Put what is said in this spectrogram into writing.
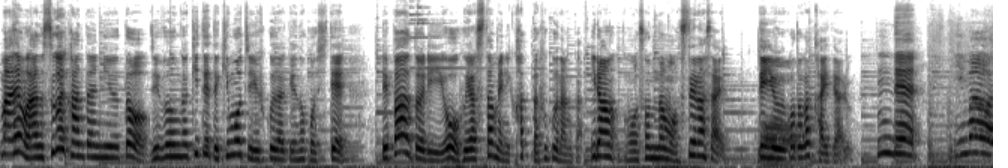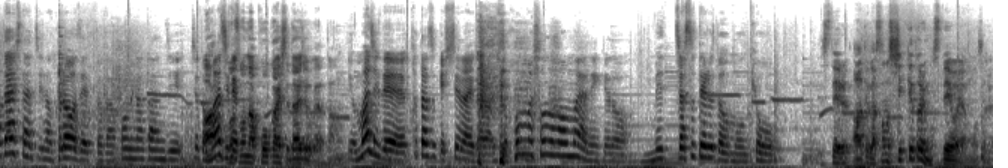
まあでもあのすごい簡単に言うと自分が着てて気持ちいい服だけ残してレパートリーを増やすために買った服なんかいらん。もうそんなもん捨てなさい。っていうことが書いてある。んで今私たちのクローゼットがこんな感じ。ちょっとあマジでそんな公開して大丈夫やったん？いやマジで片付けしてないからほんまそのまんまやねんけどめっちゃ捨てると思う今日捨てる？あてかその湿気取りも捨てようやもうそれ。も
